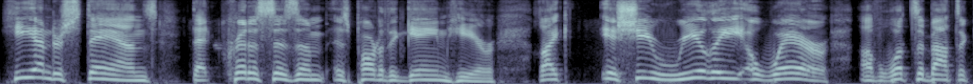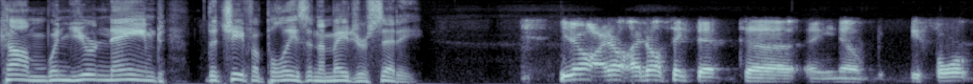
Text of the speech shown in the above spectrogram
He understands that criticism is part of the game here. Like, is she really aware of what's about to come when you're named the chief of police in a major city? You know, I don't. I don't think that uh, you know before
